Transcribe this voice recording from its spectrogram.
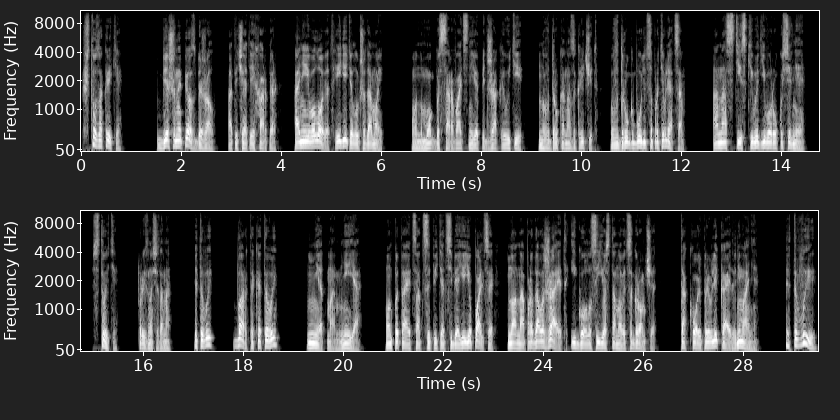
«Что за крики?» «Бешеный пес сбежал», — отвечает ей Харпер. «Они его ловят. Идите лучше домой». Он мог бы сорвать с нее пиджак и уйти, но вдруг она закричит. Вдруг будет сопротивляться. Она стискивает его руку сильнее. «Стойте», — произносит она. «Это вы? Бартек, это вы?» «Нет, мам, не я». Он пытается отцепить от себя ее пальцы, но она продолжает, и голос ее становится громче. Такое привлекает внимание. «Это вы!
